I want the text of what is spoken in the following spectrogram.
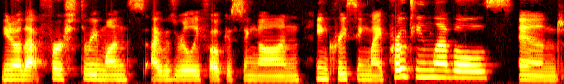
you know, that first three months, I was really focusing on increasing my protein levels and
